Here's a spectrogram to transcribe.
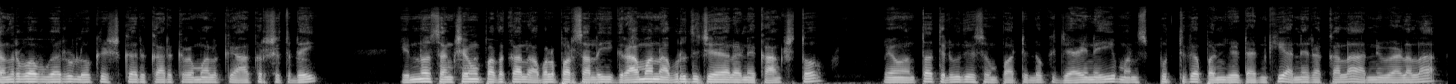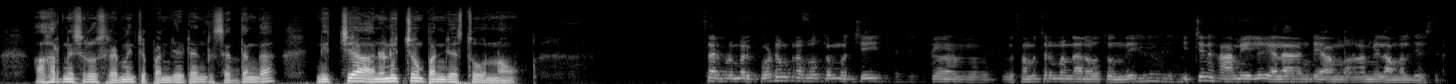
చంద్రబాబు గారు లోకేష్ గారి కార్యక్రమాలకి ఆకర్షితుడై ఎన్నో సంక్షేమ పథకాలు అమలుపరచాలి ఈ గ్రామాన్ని అభివృద్ధి చేయాలనే కాంక్షతో మేమంతా తెలుగుదేశం పార్టీలోకి జాయిన్ అయ్యి మనస్ఫూర్తిగా పనిచేయడానికి అన్ని రకాల అన్ని వేళల అహర్నిశలు శ్రమించి పనిచేయడానికి సిద్ధంగా నిత్య అనునిత్యం పనిచేస్తూ ఉన్నాం. సార్ ఇప్పుడు మరి కూటమి ప్రభుత్వం వచ్చి సంవత్సరంన్నర అవుతుంది ఇచ్చిన హామీలు ఎలాంటి హామీలు అమలు చేశారు?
